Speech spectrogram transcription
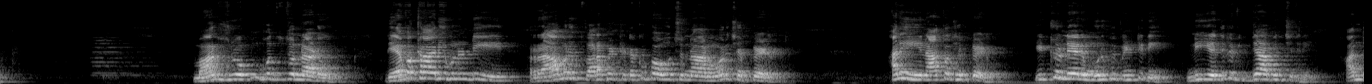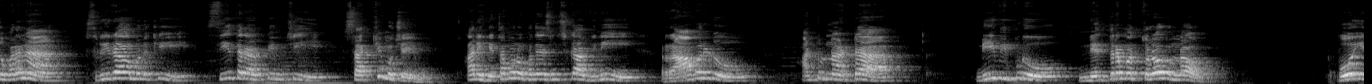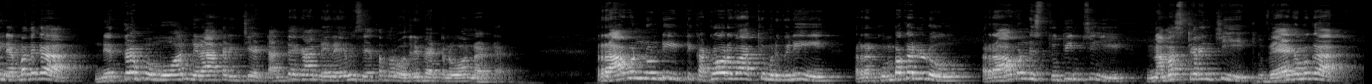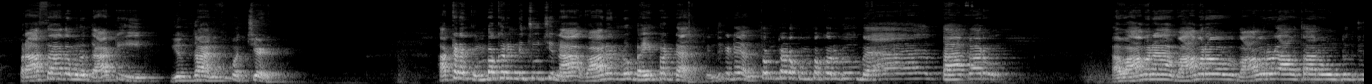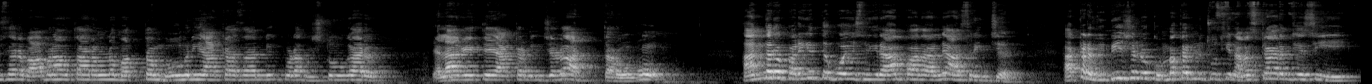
మానుష రూపం పొందుతున్నాడు. దేవకార్యము నుండి రాముని త్వరపెట్టుటకు పోవుచున్నాను అని చెప్పాడు. అని నాతో చెప్పాడు. ఇట్లు నేను మునిపి వింటిని నీ ఎదుట విజ్ఞాపించితిని. అందువలన శ్రీరామునికి సీతను అర్పించి సఖ్యము చేయము అని హితమును ఉపదేశించగా విని రావణుడు అంటున్నట్ట నీవిప్పుడు నిద్రమత్తులో ఉన్నావు. పోయి నెమ్మదిగా నిద్రపొమ్ము అని నిరాకరించేట. అంతేగాని నేనేమి సీతమ్మను వదిలిపెట్టను అన్నట్ట. రావణ్ నుండి ఇట్టి కఠోర వాక్యమును విని కుంభకర్ణుడు రావణ్ణి స్తుతించి నమస్కరించి వేగముగా ప్రాసాదమును దాటి యుద్ధానికి వచ్చాడు. అక్కడ కుంభకర్ణుని చూచి నా వానరులు భయపడ్డారు. ఎందుకంటే ఎంత ఉంటాడు కుంభకర్ణుడు? పెద్ద ఆకారం. ఆ వామన వామన వామనుడు అవతారం ఉంటుంది చూసారు? వామన అవతారంలో మొత్తం భూమిని ఆకాశాన్ని కూడా విష్ణువు గారు ఎలాగైతే ఆక్రమించాడో అంత రూపం. అందరూ పరిగెత్తిపోయి శ్రీరామపాదాలని ఆశ్రయించారు. అక్కడ విభీషణుడు కుంభకర్ణుని చూసి నమస్కారం చేసి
